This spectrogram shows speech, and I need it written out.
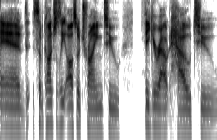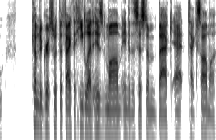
and subconsciously also trying to figure out how to come to grips with the fact that he let his mom into the system back at Texama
